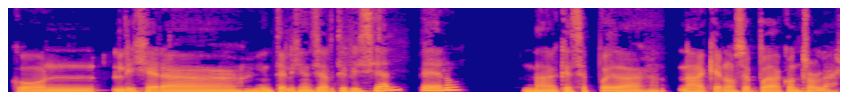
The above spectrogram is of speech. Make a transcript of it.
con ligera inteligencia artificial, pero nada que se pueda, nada que no se pueda controlar.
